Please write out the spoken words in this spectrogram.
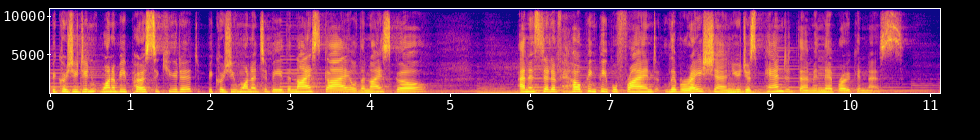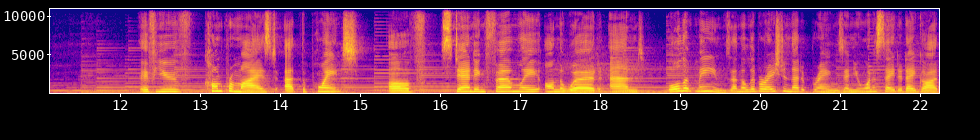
Because you didn't want to be persecuted? Because you wanted to be the nice guy or the nice girl? And instead of helping people find liberation, you just pandered them in their brokenness. If you've compromised at the point of standing firmly on the word and all it means and the liberation that it brings, and you want to say today, God,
